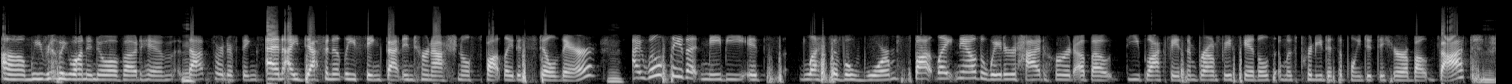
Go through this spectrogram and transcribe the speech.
Um, we really want to know about him." Mm. That sort of thing. And I definitely think that international spotlight is still there. Mm. I will say that maybe it's less of a warm spotlight now. The waiter had heard about the blackface and brownface scandals and was pretty disappointed to hear about that. Mm.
